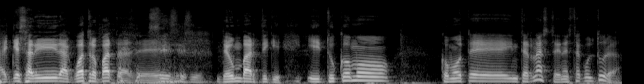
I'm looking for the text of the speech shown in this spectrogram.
Hay que salir a cuatro patas de, Sí, sí, sí. de un bar tiki. ¿Y tú cómo, cómo te internaste en esta cultura?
